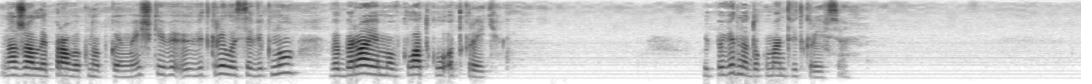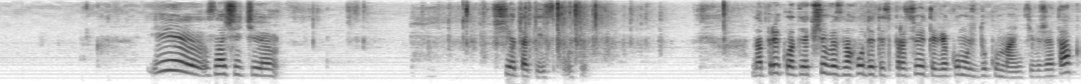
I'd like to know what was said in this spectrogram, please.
Нажали правою кнопкою мишки. Відкрилося вікно. Вибираємо вкладку Открить. Відповідно, документ відкрився. І, значить, ще такий спосіб. Наприклад, якщо ви знаходитесь, працюєте в якомусь документі вже, так?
